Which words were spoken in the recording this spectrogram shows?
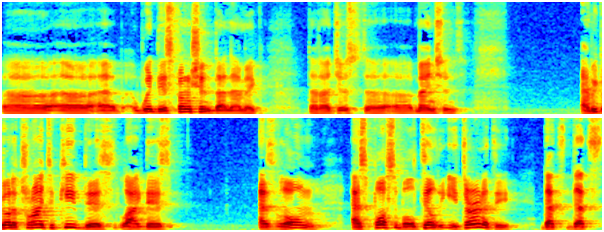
uh, with this function dynamic that i just mentioned. And we're going to try to keep this like this as long as possible till the eternity. That's that's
